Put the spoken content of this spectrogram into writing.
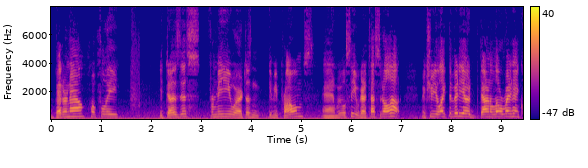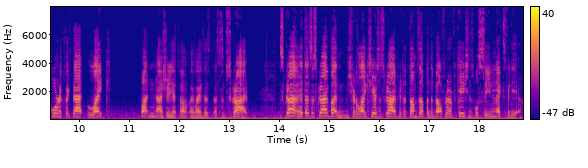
better now. Hopefully it does this for me where it doesn't give me problems and we will see. We're going to test it all out. Make sure you like the video down in the lower right hand corner. Click that like button. I Actually, that's not like that's, that's subscribe. Subscribe. Hit that subscribe button. Be sure to like, share, subscribe. Hit the thumbs up and the bell for notifications. We'll see you in the next video.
